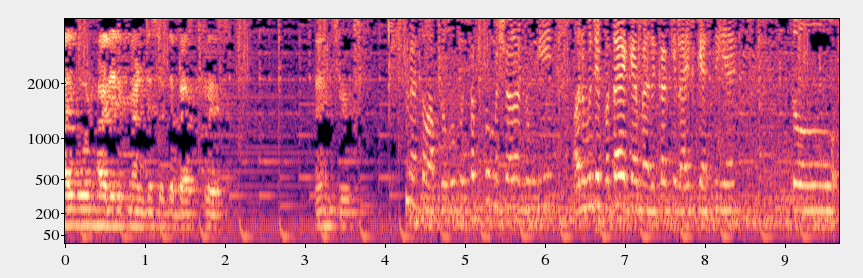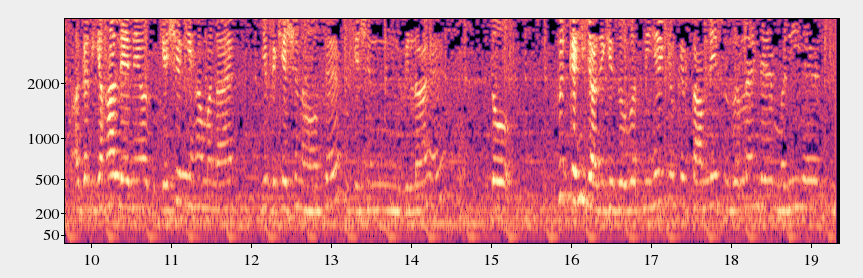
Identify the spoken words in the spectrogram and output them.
I would highly recommend this is the best place thank you मैं तो आप लोगों को सबको मशवरा दूँगी। और मुझे पता है कि अमेरिका की लाइफ कैसी है। तो अगर यहाँ लेने और वेकेशन यहाँ मनाएँ, ये वेकेशन हाउस है वेकेशन विला है तो फिर कहीं जाने की ज़रूरत नहीं है, क्योंकि सामने स्विट्जरलैंड है, मरी है।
